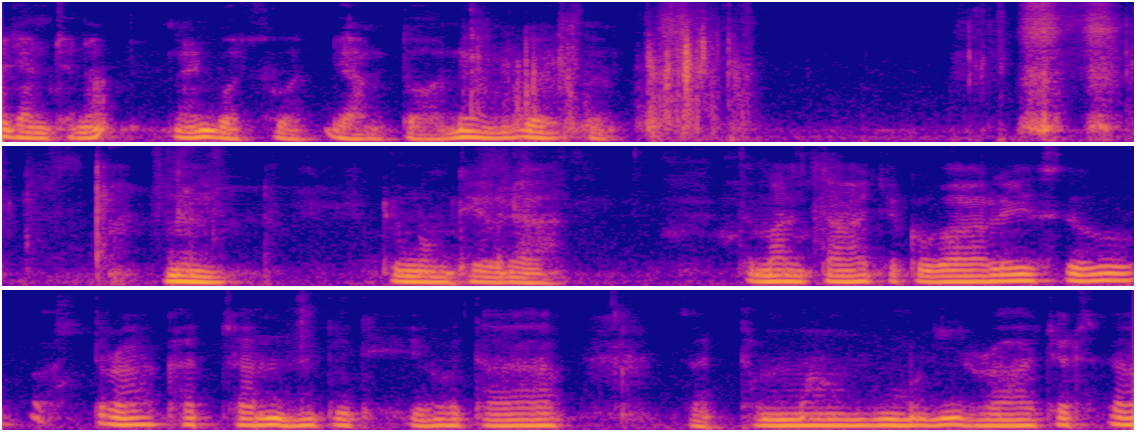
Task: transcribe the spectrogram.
พยัญชนะในบทสวดอย่างต่อเนื่องด้วยหนึ่งจุมนุมเทวดา สมันตาจักวาเลสุอัตราคัจฉันตุเทวตา สัทธมังมุนิราชสา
